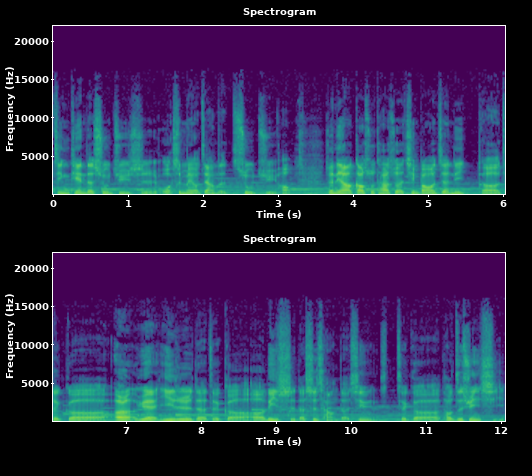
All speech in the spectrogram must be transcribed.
今天的数据是我是没有这样的数据哈，所以你要告诉他说，请帮我整理呃这个二月一日的这个呃历史的市场的新这个投资讯息，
